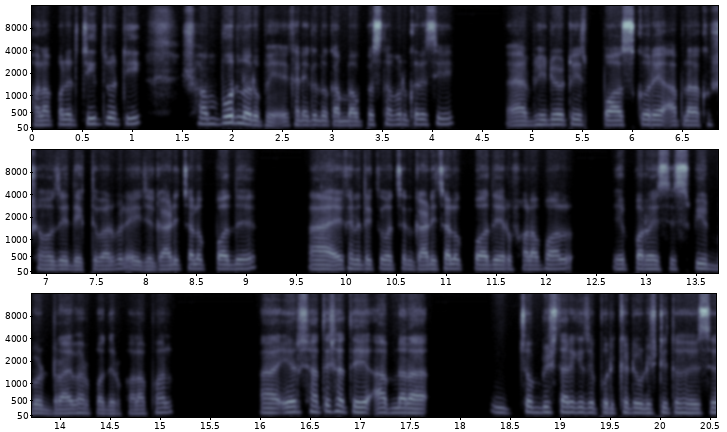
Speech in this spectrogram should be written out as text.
ফলাফলের চিত্রটি সম্পূর্ণরূপে এখানে কিন্তু আমরা উপস্থাপন করেছি। ভিডিওটি পজ করে আপনারা খুব সহজেই দেখতে পারবেন। এই যে গাড়ি চালক পদে এখানে দেখতে পাচ্ছেন গাড়ি চালক পদের ফলাফল, এরপর রয়েছে স্পিড বোট ড্রাইভার পদের ফলাফল। এর সাথে সাথে আপনারা চব্বিশ তারিখে যে পরীক্ষাটি অনুষ্ঠিত হয়েছে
